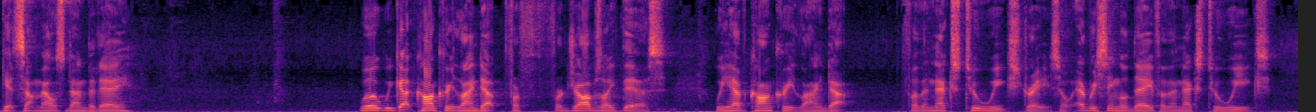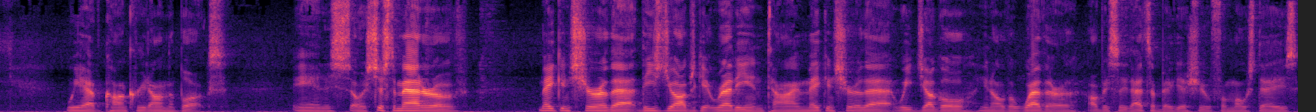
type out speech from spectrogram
get something else done today. Well, we got concrete lined up for for jobs like this we have concrete lined up for the next two weeks straight. So every single day for the next two weeks, we have concrete on the books. And so it's just a matter of making sure that these jobs get ready in time, making sure that we juggle, you know, the weather. Obviously, that's a big issue for most days.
